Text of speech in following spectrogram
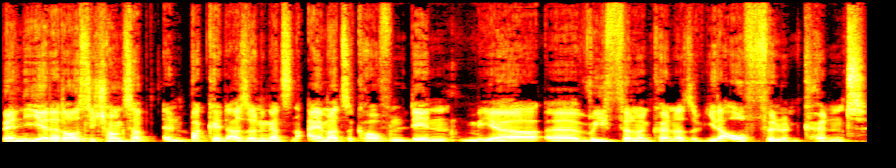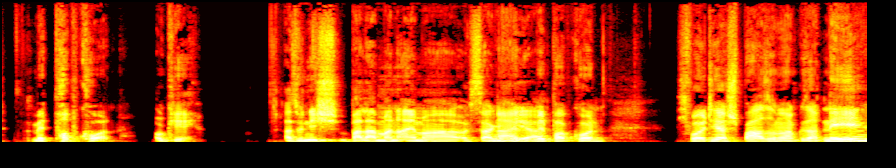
wenn ihr da draußen die Chance habt, ein Bucket, also einen ganzen Eimer zu kaufen, den ihr äh, refillen könnt, also wieder auffüllen könnt, mit Popcorn. okay. Also nicht Ballermann einmal sagen Nein, wir ja. mit Popcorn. Ich wollte ja Spaß und habe gesagt, nee,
